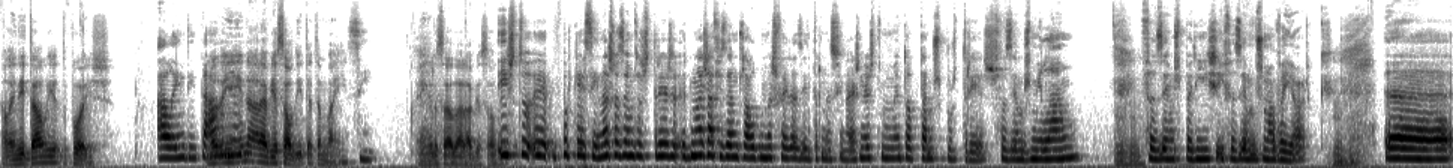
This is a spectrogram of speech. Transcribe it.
além de Itália, depois. além de E Itália. na Arábia Saudita também. Sim. É engraçado a Arábia Saudita. Isto, é, porque assim, nós fazemos as três, nós já fizemos algumas feiras internacionais, neste momento optamos por três. Fazemos Milão, fazemos Paris e fazemos Nova York. Ah,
